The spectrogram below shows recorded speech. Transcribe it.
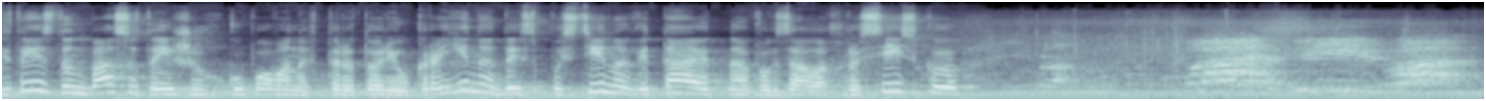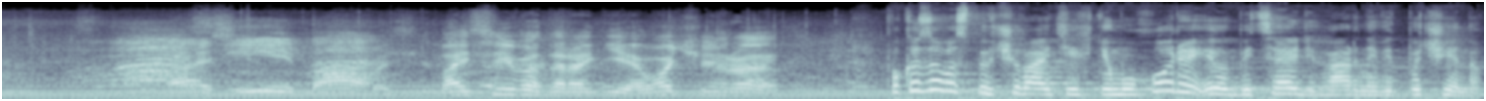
Дітей з Донбасу та інших окупованих територій України десь постійно вітають на вокзалах російською. Спасибо, дорогі, дуже рад. Показово співчувають їхньому хорю і обіцяють гарний відпочинок.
